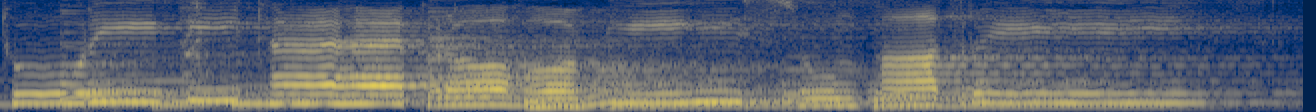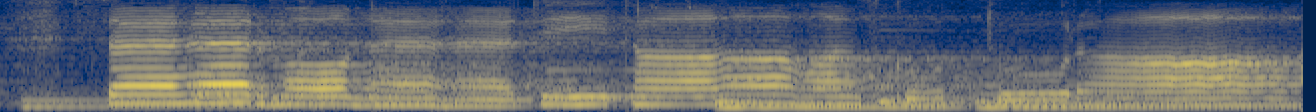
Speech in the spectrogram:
Turite promissum patris sermone ditans scultura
